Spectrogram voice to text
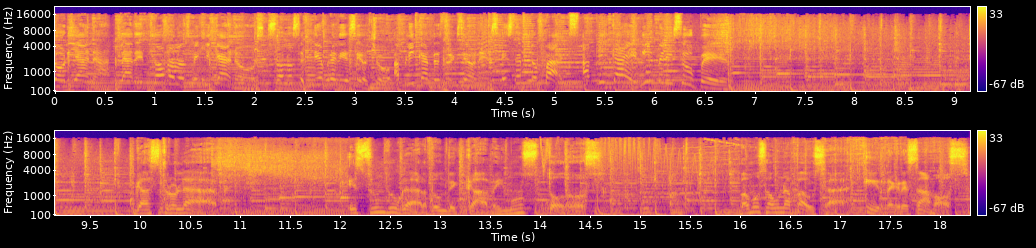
Soriana, la de todos los mexicanos. Solo septiembre 18. Aplican restricciones, excepto PAX. Aplica en Hiper y Super. Gastrolab es un lugar donde cabemos todos. Vamos a una pausa y regresamos.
